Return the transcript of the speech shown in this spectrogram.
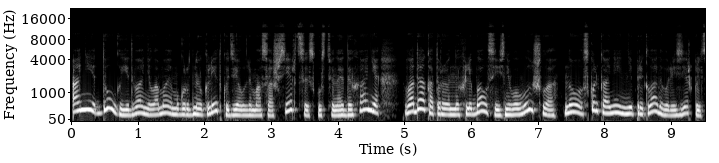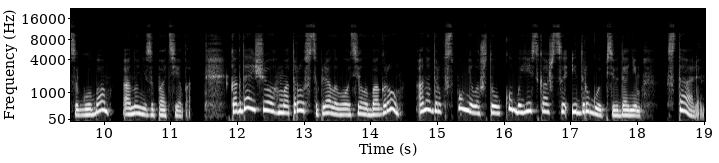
Они долго, едва не ломая ему грудную клетку, делали массаж сердца, искусственное дыхание. Вода, которую он нахлебался, из него вышла, но сколько они не прикладывали зеркальце к губам, оно не запотело. Когда еще матрос цеплял его тело багром, она вдруг вспомнила, что у Кобы есть, кажется, и другой псевдоним — Сталин.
